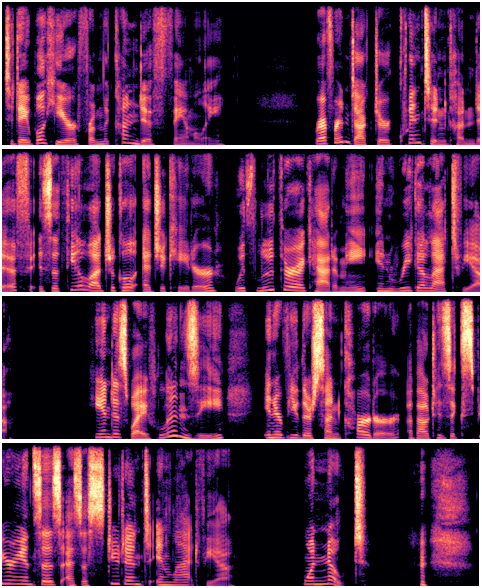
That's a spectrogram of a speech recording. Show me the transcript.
Today we'll hear from the Cundiff family. Reverend Dr. Quinton Cundiff is a theological educator with Luther Academy in Riga, Latvia. He and his wife, Lindsay, interview their son Carter about his experiences as a student in Latvia. One note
